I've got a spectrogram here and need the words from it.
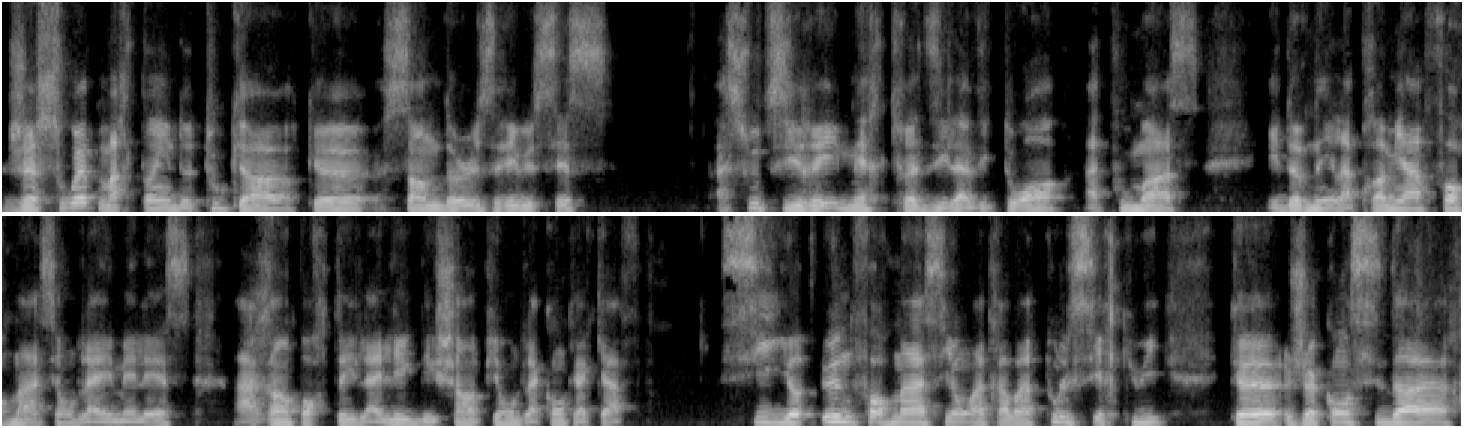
je souhaite, Martin, de tout cœur que Sanders réussisse à soutirer mercredi la victoire à Pumas et devenir la première formation de la MLS à remporter la Ligue des champions de la CONCACAF. S'il y a une formation à travers tout le circuit que je considère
